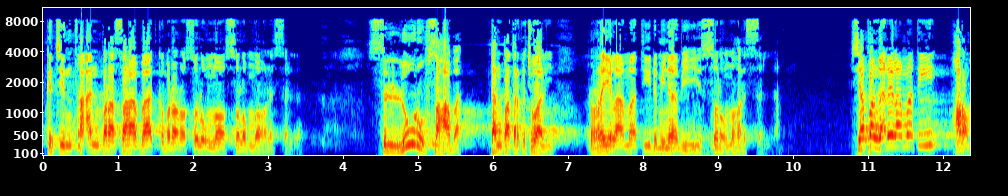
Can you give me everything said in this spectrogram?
kecintaan para sahabat kepada Rasulullah sallallahu alaihi wasallam. Seluruh sahabat tanpa terkecuali rela mati demi Nabi sallallahu alaihi wasallam. Siapa enggak rela mati? Haram.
